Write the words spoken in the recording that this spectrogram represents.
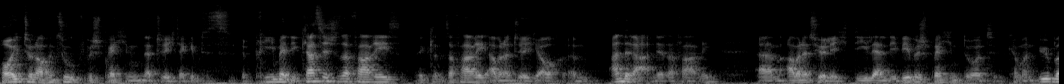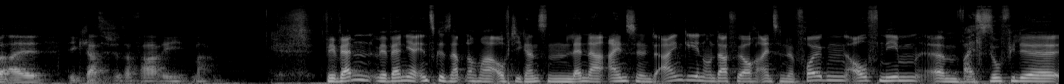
heute und auch in Zukunft besprechen, natürlich, da gibt es primär die klassische Safaris, äh, Safari, aber natürlich auch ähm, andere Arten der Safari. Ähm, aber natürlich, die Länder, die wir besprechen, dort kann man überall die klassische Safari machen. Wir werden, wir werden ja insgesamt nochmal auf die ganzen Länder einzeln eingehen und dafür auch einzelne Folgen aufnehmen, ähm, weil es so viele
